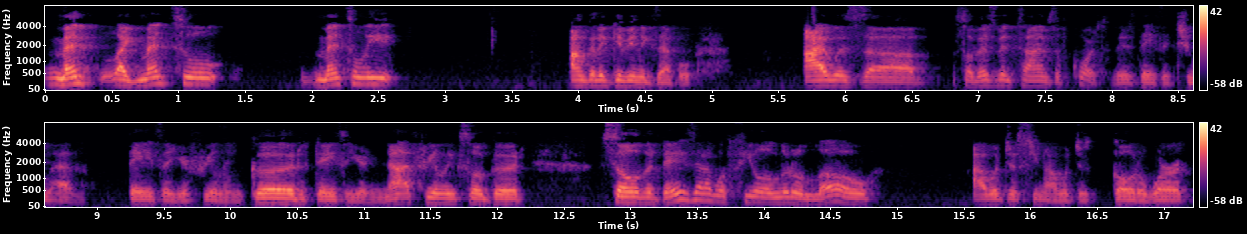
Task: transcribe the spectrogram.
meant like mental mentally i'm to give you an example i was uh so there's been times of course there's days that you have days that you're feeling good days that you're not feeling so good so the days that i would feel a little low i would just you know i would just go to work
